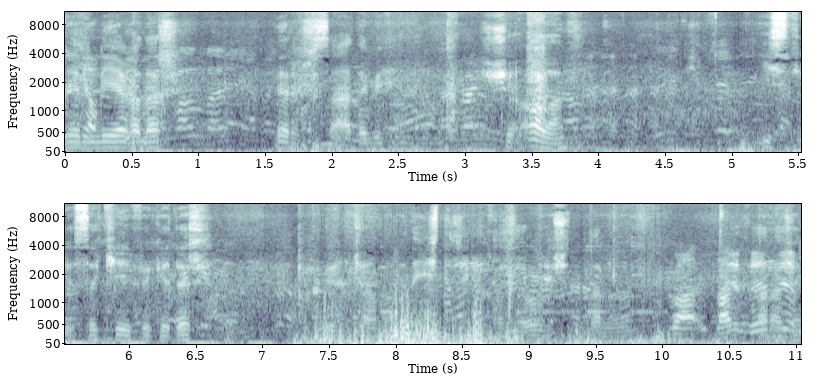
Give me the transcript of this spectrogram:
450'ye kadar verir. Sade bir şey alan istiyorsa keyfe keder. Ön camını değiştirecek arkadaşlar. Onun için tanınan aracın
